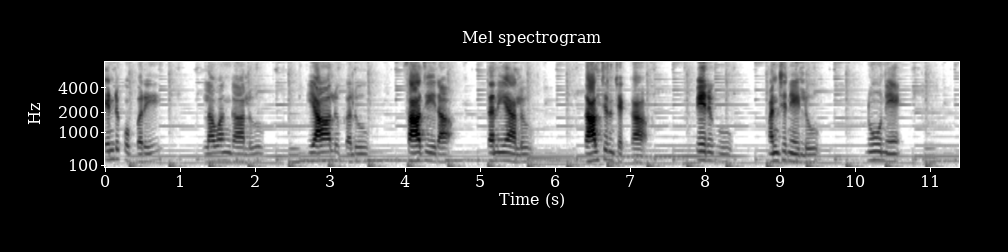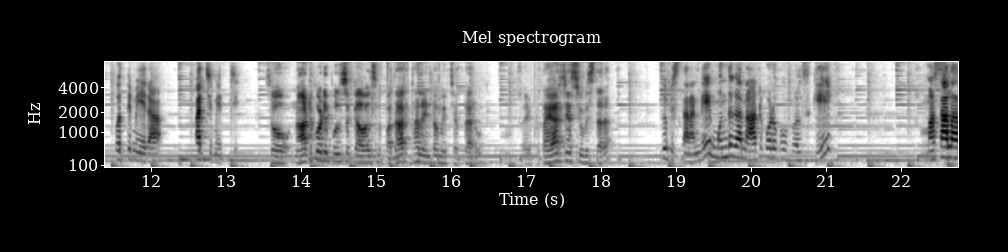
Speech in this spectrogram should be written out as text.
ఎండు కొబ్బరి లవంగాలు యాలుకలు సాజీరా ధనియాలు దాల్చిన చెక్క పెరుగు మంచినీళ్ళు నూనె కొత్తిమీర పచ్చిమిర్చి. సో నాటుకోడి పులుసుకి కావాల్సిన పదార్థాలు ఏంటో మీరు చెప్పారు. ఇప్పుడు తయారు చేసి చూపిస్తారా? చూపిస్తానండి. ముందుగా నాటుకోడి పులుసుకి మసాలా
